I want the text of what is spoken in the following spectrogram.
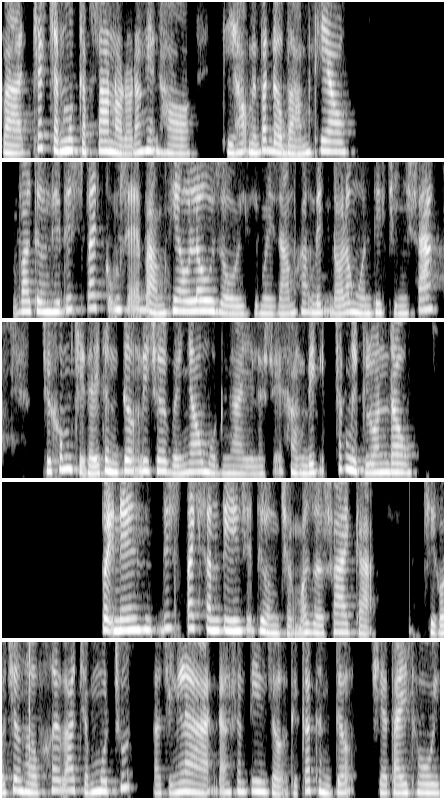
và chắc chắn một cặp sao nào đó đang hẹn hò thì họ mới bắt đầu bám theo. Và thường thì Dispatch cũng sẽ bám theo lâu rồi thì mới dám khẳng định đó là nguồn tin chính xác. Chứ không chỉ thấy thần tượng đi chơi với nhau một ngày là sẽ khẳng định chắc nịch luôn đâu. Vậy nên Dispatch săn tin sẽ thường chẳng bao giờ sai cả. Chỉ có trường hợp hơi ba chấm một chút, đó chính là đang săn tin dở thì các thần tượng chia tay thôi.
